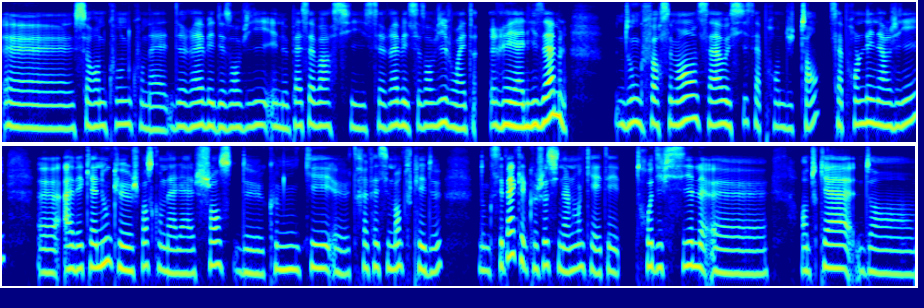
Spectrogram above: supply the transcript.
se rendre compte qu'on a des rêves et des envies et ne pas savoir si ces rêves et ces envies vont être réalisables. Donc forcément, ça aussi, ça prend du temps, ça prend de l'énergie. avec Anouk, je pense qu'on a la chance de communiquer très facilement toutes les deux. Donc c'est pas quelque chose finalement qui a été trop difficile, euh, en tout cas dans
